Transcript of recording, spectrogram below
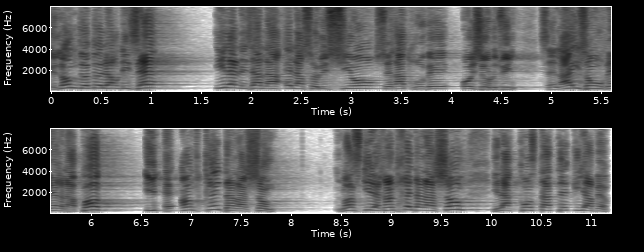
Et l'homme de Dieu leur disait, il est déjà là et la solution sera trouvée aujourd'hui. C'est là ils ont ouvert la porte, il est entré dans la chambre. Lorsqu'il est rentré dans la chambre, il a constaté qu'il y avait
